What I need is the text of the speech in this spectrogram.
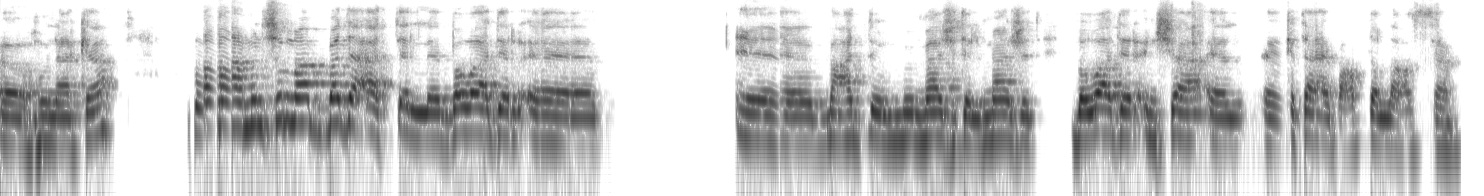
آه، هناك. ومن ثم بدأت البوادر مع ماجد الماجد بوادر إنشاء كتائب عبد الله عزام.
